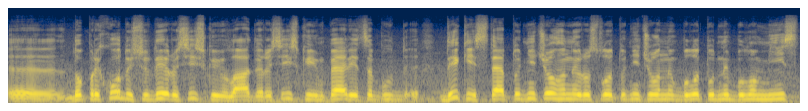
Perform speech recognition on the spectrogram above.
е, до приходу сюди російської влади, Російської імперії це був дикий степ, тут нічого не росло, тут нічого не було, тут не було міст.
